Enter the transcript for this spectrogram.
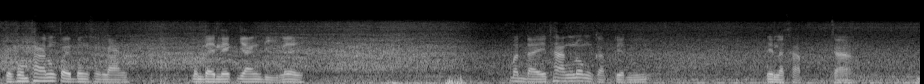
เดี๋ยวผมพาลงไปเบิ่งข้างล่าง บันไดเล็กย่างดีเลย บันไดทางลงกับเป็น นี่แหละครับกะบ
